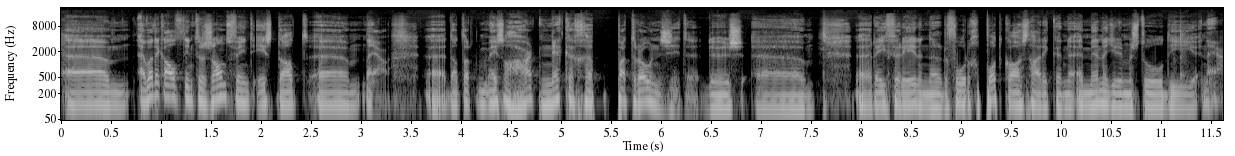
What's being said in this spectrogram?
Ehm, en wat ik altijd interessant vind is dat, ehm, nou ja, eh, dat er meestal hardnekkige patronen zitten. Dus ehm eh, refererend naar de vorige podcast had ik een, manager in mijn stoel die, nou ja,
